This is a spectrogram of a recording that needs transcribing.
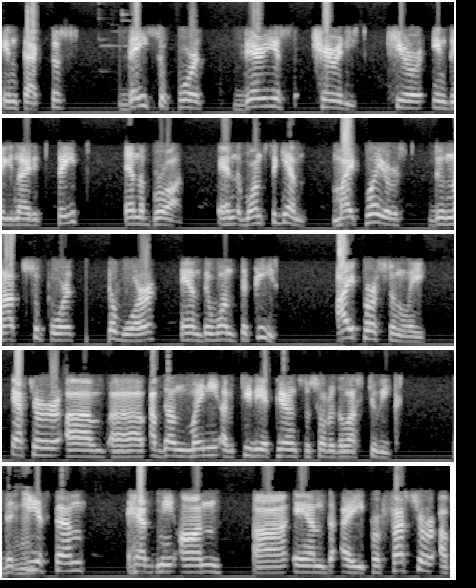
in taxes. They support various charities here in the United States and abroad. And once again, my players do not support the war and they want the peace. I personally, after um, uh, I've done many uh, TV appearances over the last two weeks, the mm-hmm. TSN had me on, uh, and a professor of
